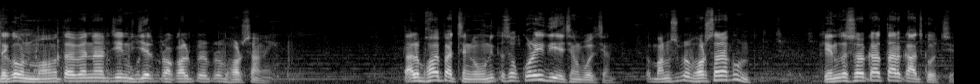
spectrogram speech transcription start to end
দেখুন, মমতা ব্যানার্জি নিজের প্রকল্পের উপর ভরসা নেই। তাহলে ভয় পাচ্ছেন? উনি তো সব করেই দিয়েছেন বলছেন। তো মানুষের উপর ভরসা রাখুন। কেন্দ্র সরকার তার কাজ করছে,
